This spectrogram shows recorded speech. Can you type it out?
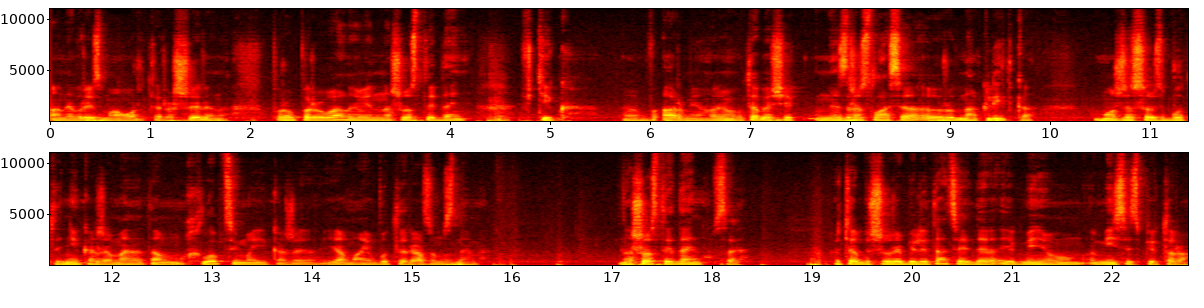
аневризма аорти розширена. Прооперували, він на шостий день втік е, в армію. Говорю, у тебе ще не зрослася грудна клітка. Може щось бути. Ні, каже, в мене там хлопці мої, каже, я маю бути разом з ними. На шостий день все. Хоча б що реабілітація йде як мінімум місяць-півтора.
